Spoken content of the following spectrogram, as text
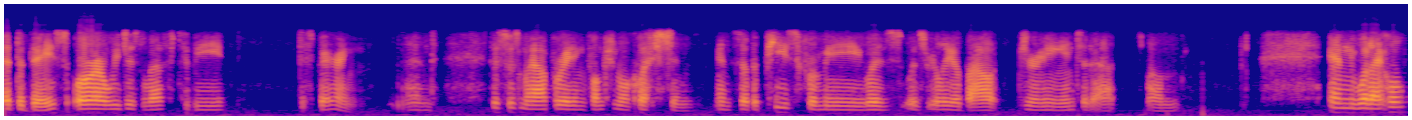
at the base, or are we just left to be despairing? And this was my operating functional question. And so the piece for me was was really about journeying into that. Um, and what I hope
